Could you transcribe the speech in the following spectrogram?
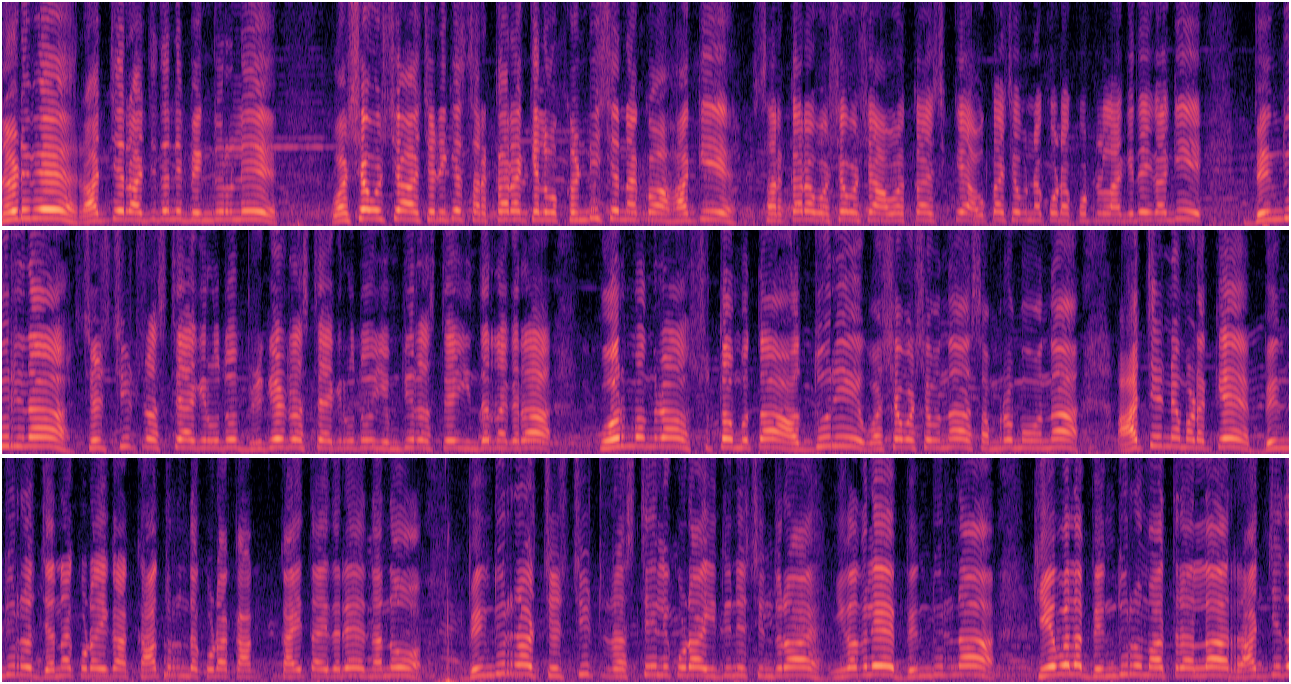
ನಡುವೆ ರಾಜ್ಯ ರಾಜಧಾನಿ ಬೆಂಗಳೂರಲ್ಲಿ ವರ್ಷ ವರ್ಷ ಆಚರಣೆಗೆ ಸರ್ಕಾರ ಕೆಲವು ಕಂಡೀಷನ್ ಹಾಕೋ ಸರ್ಕಾರ ವರ್ಷ ವರ್ಷ ಅವಕಾಶಕ್ಕೆ ಅವಕಾಶವನ್ನು ಕೂಡ ಕೊಟ್ಟಲಾಗಿದೆ. ಹೀಗಾಗಿ ಬೆಂಗಳೂರಿನ ಶೆಡ್ ರಸ್ತೆ ಆಗಿರ್ಬೋದು ಬ್ರಿಗೇಡ್ ರಸ್ತೆ ಆಗಿರ್ಬೋದು ಎಂ ಜಿ ರಸ್ತೆ, ಇಂದ್ರನಗರ, ಕೋರ್ಮಂಗ್ಲ ಸುತ್ತಮುತ್ತ ಅದ್ದೂರಿ ವರ್ಷ ವರ್ಷವನ್ನು ಸಂಭ್ರಮವನ್ನು ಆಚರಣೆ ಮಾಡೋಕ್ಕೆ ಬೆಂಗಳೂರಿನ ಜನ ಕೂಡ ಈಗ ಕಾತುರಿಂದ ಕೂಡ ಕಾಯ್ತಾ ಇದ್ದಾರೆ. ನಾನು ಬೆಂಗಳೂರಿನ ಚರ್ಚಿಟ್ ರಸ್ತೆಯಲ್ಲಿ ಕೂಡ ಇದ್ದೀನಿ ಸಿಂಧೂರ. ಈಗಾಗಲೇ ಬೆಂಗಳೂರಿನ ಕೇವಲ ಬೆಂಗಳೂರು ಮಾತ್ರ ಅಲ್ಲ, ರಾಜ್ಯದ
